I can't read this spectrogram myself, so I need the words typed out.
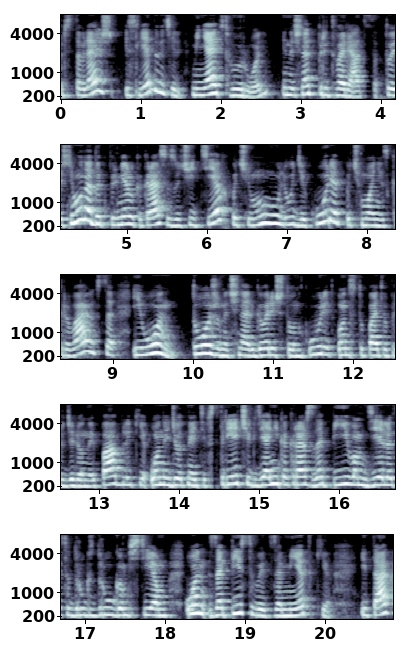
Представляешь, исследователь меняет свою роль и начинает притворяться. То есть ему надо, к примеру, как раз изучить тех, почему люди курят, почему они скрываются, и он тоже начинает говорить, что он курит, он вступает в определенные паблики, он идет на эти встречи, где они как раз за пивом делятся друг с другом всем, он записывает заметки, и так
